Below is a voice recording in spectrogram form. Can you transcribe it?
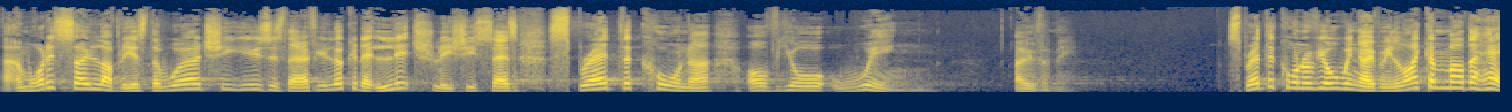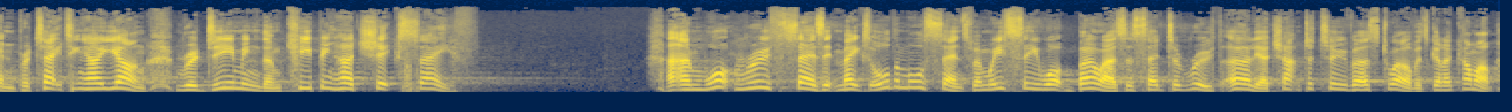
And what is so lovely is the word she uses there. If you look at it, literally, she says, Spread the corner of your wing over me. Spread the corner of your wing over me like a mother hen, protecting her young, redeeming them, keeping her chicks safe. And what Ruth says, it makes all the more sense when we see what Boaz has said to Ruth earlier. Chapter 2, verse 12 is going to come up.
